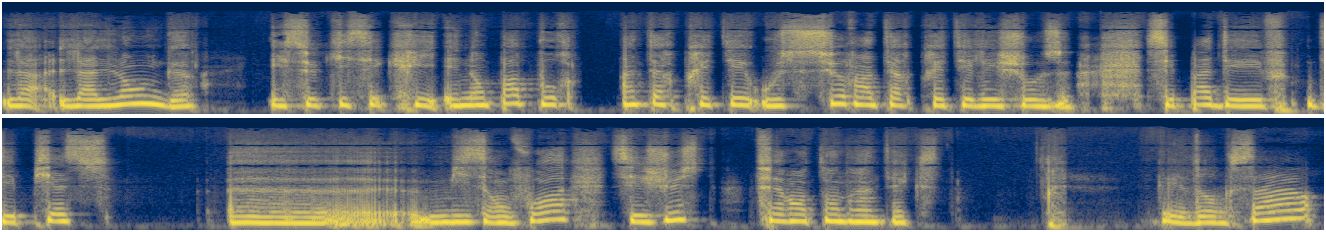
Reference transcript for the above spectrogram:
la, la langue et ce qui s'écrit, et non pas pour interpréter ou surinterpréter les choses. C'est pas des, des pièces euh, mises en voix, c'est juste faire entendre un texte. Et donc ça,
